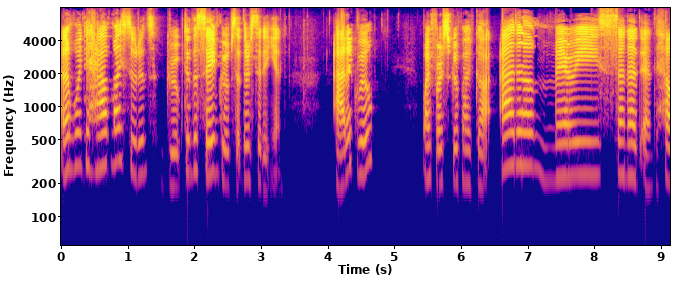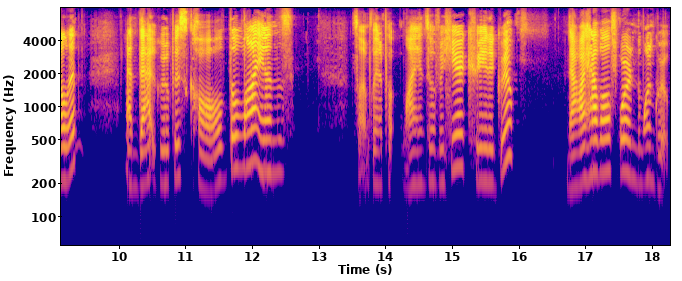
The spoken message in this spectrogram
and I'm going to have my students grouped in the same groups that they're sitting in. Add a group. My first group I've got Adam, Mary, Sened, and Helen, and that group is called the Lions. So I'm going to put Lions over here, create a group. Now I have all four in the one group.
